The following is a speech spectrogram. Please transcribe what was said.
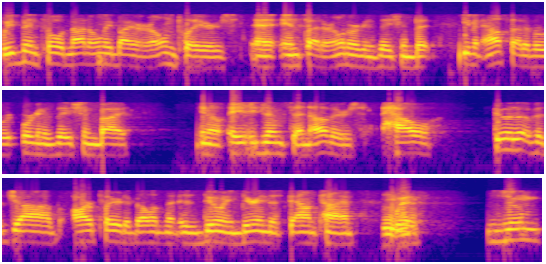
we've been told not only by our own players uh, inside our own organization, but even outside of our organization by you know agents and others how good of a job our player development is doing during this downtime mm-hmm. with Zoom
